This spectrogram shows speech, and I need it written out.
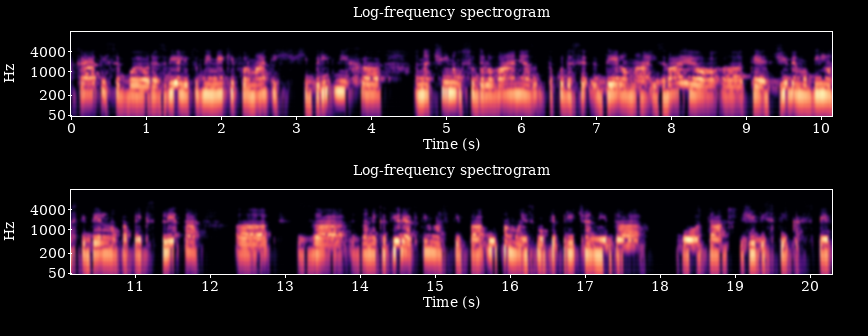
hkrati se bojo razvijali tudi neki formati hibridnih. Eh, Načinov sodelovanja, tako da se deloma izvajajo uh, te žive mobilnosti, delno pa prek spleta. Uh, Za, za nekatere aktivnosti pa upamo in smo prepričani, da bo ta živi stik spet.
